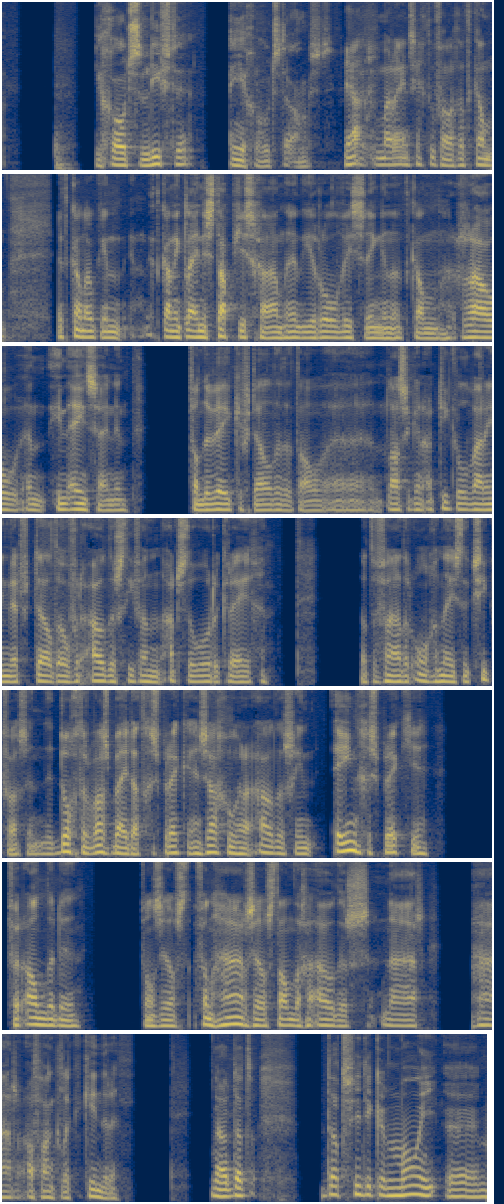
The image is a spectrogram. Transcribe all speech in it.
Je grootste liefde en je grootste angst. Ja, Marijn zegt toevallig, het kan, het kan ook in, het kan in kleine stapjes gaan, hè, die rolwisseling. En het kan rauw en ineens zijn. En van de week vertelde dat al, eh, las ik een artikel waarin werd verteld over ouders die van een arts te horen kregen dat de vader ongeneeslijk ziek was. En de dochter was bij dat gesprek en zag hoe haar ouders in één gesprekje veranderden van, zelfs, van haar zelfstandige ouders naar haar afhankelijke kinderen. Nou, dat, dat vind ik een mooi eh,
